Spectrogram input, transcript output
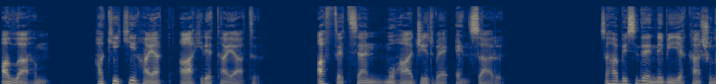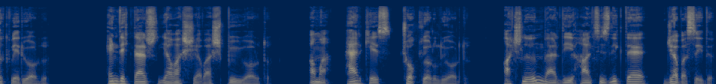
Allah'ım, hakiki hayat ahiret hayatı. Affet sen muhacir ve ensarı. Sahabesi de Nebi'ye karşılık veriyordu. Hendekler yavaş yavaş büyüyordu. Ama herkes çok yoruluyordu. Açlığın verdiği halsizlik de cabasıydı.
